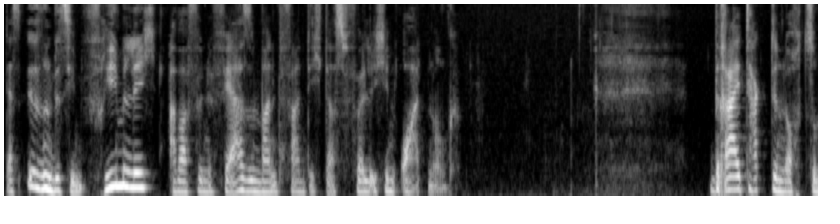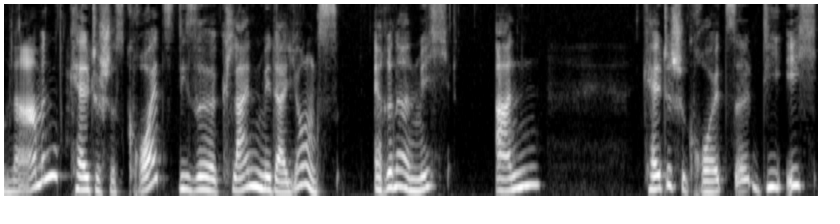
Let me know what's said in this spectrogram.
Das ist ein bisschen friemelig, aber für eine Fersenwand fand ich das völlig in Ordnung. Drei Takte noch zum Namen. Keltisches Kreuz. Diese kleinen Medaillons erinnern mich an keltische Kreuze, die ich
